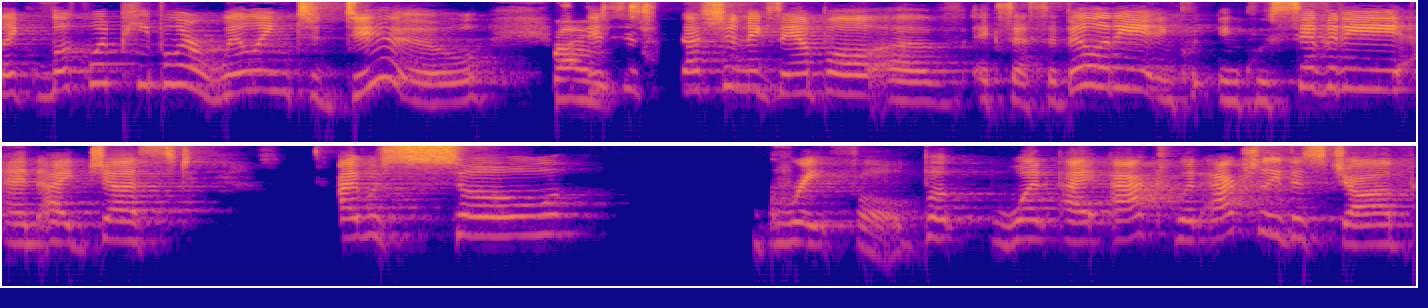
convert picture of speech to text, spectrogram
like look what people are willing to do. Right. this is such an example of accessibility inc- inclusivity and i just i was so grateful. But what i act what actually this job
